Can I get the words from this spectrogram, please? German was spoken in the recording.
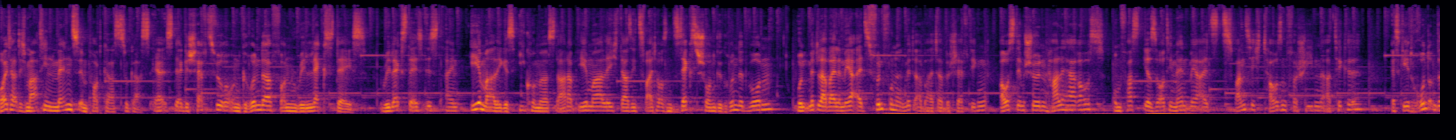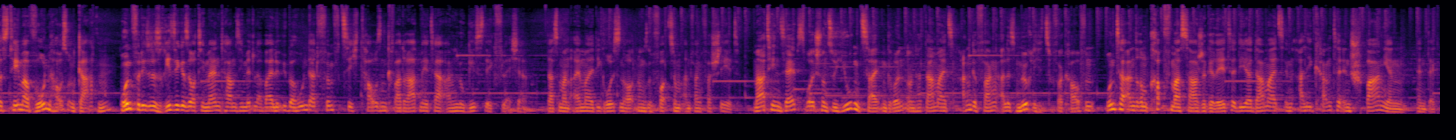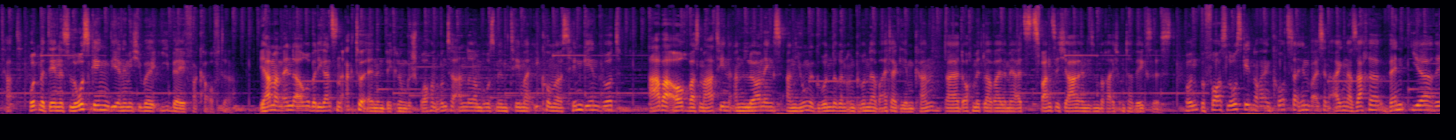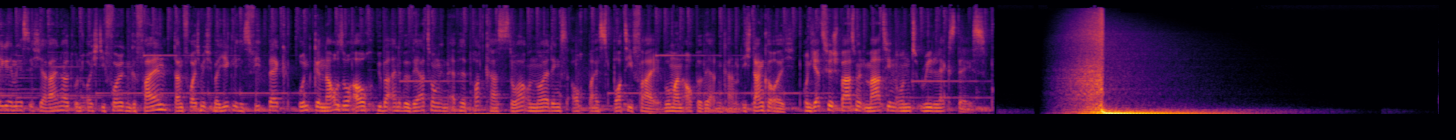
Heute hatte ich Martin Menz im Podcast zu Gast. Er ist der Geschäftsführer und Gründer von Relax Days. Relax Days ist ein ehemaliges E-Commerce-Startup, ehemalig, da sie 2006 schon gegründet wurden und mittlerweile mehr als 500 Mitarbeiter beschäftigen. Aus dem schönen Halle heraus umfasst ihr Sortiment mehr als 20.000 verschiedene Artikel. Es geht rund um das Thema Wohnhaus und Garten. Und für dieses riesige Sortiment haben sie mittlerweile über 150.000 Quadratmeter an Logistikfläche, dass man einmal die Größenordnung sofort zum Anfang versteht. Martin selbst wollte schon zu Jugendzeiten gründen und hat damals angefangen, alles Mögliche zu verkaufen. Unter anderem Kopfmassagegeräte, die er damals in Alicante in Spanien entdeckt hat und mit denen es losging, die er nämlich über eBay verkaufte. Wir haben am Ende auch über die ganzen aktuellen Entwicklungen gesprochen, unter anderem, wo es mit dem Thema E-Commerce hingehen wird, aber auch, was Martin an Learnings an junge Gründerinnen und Gründer weitergeben kann, da er doch mittlerweile mehr als 20 Jahre in diesem Bereich unterwegs ist. Und bevor es losgeht, noch ein kurzer Hinweis in eigener Sache. Wenn ihr regelmäßig hier reinhört und euch die Folgen gefallen, dann freue ich mich über jegliches Feedback und genauso auch über eine Bewertung im Apple Podcast Store und neuerdings auch bei Spotify, wo man auch bewerten kann. Ich danke euch. Und jetzt viel Spaß mit Martin und Relax Days.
